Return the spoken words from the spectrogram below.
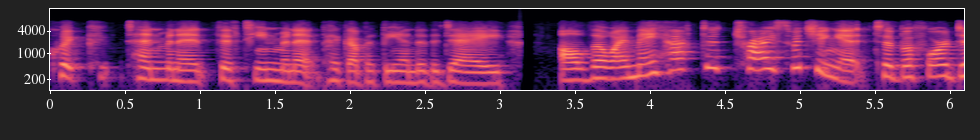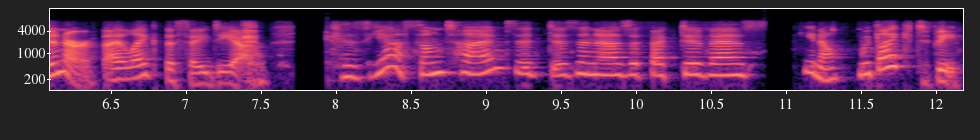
quick 10 minute, 15 minute pickup at the end of the day. Although I may have to try switching it to before dinner. I like this idea. Cuz yeah, sometimes it isn't as effective as, you know, we'd like it to be.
